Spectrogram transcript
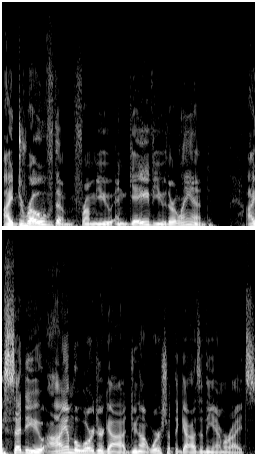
I drove them from you and gave you their land. I said to you, I am the Lord your God. Do not worship the gods of the Amorites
